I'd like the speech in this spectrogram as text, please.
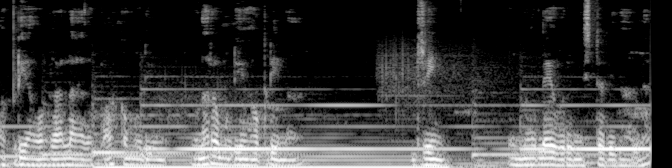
அப்படி அவங்களால அதை பார்க்க முடியும் உணர முடியும் அப்படின்னா ட்ரீம் உண்மையிலே ஒரு மிஸ்டரி தான் இல்லை.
